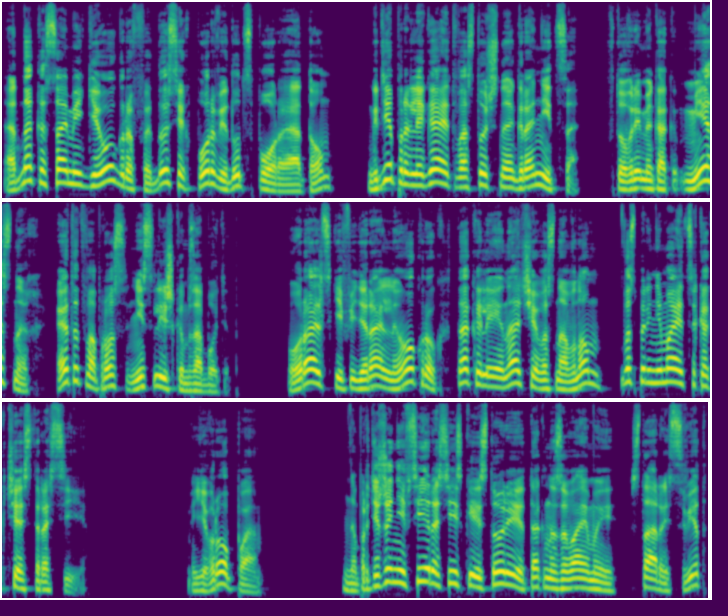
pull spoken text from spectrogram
Однако сами географы до сих пор ведут споры о том, где пролегает восточная граница, в то время как местных этот вопрос не слишком заботит. Уральский федеральный округ так или иначе в основном воспринимается как часть России. Европа. На протяжении всей российской истории так называемый «Старый Свет»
